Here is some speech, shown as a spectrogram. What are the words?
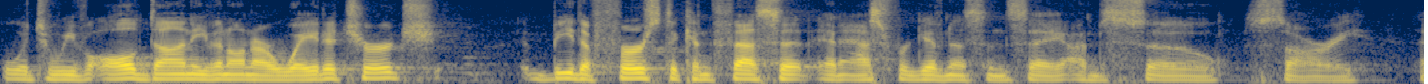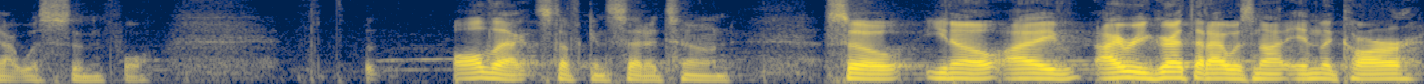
which we've all done even on our way to church, be the first to confess it and ask forgiveness and say, I'm so sorry. That was sinful. All that stuff can set a tone. So, you know, I, I regret that I was not in the car,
